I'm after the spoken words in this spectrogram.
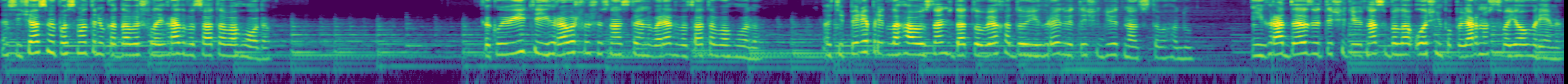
А сейчас мы посмотрим, когда вышла игра 2020 года. Как вы видите, игра вышла 16 января 2020 года. А теперь я предлагаю узнать дату выхода игры 2019 году. Игра DS 2019 была очень популярна в свое время.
